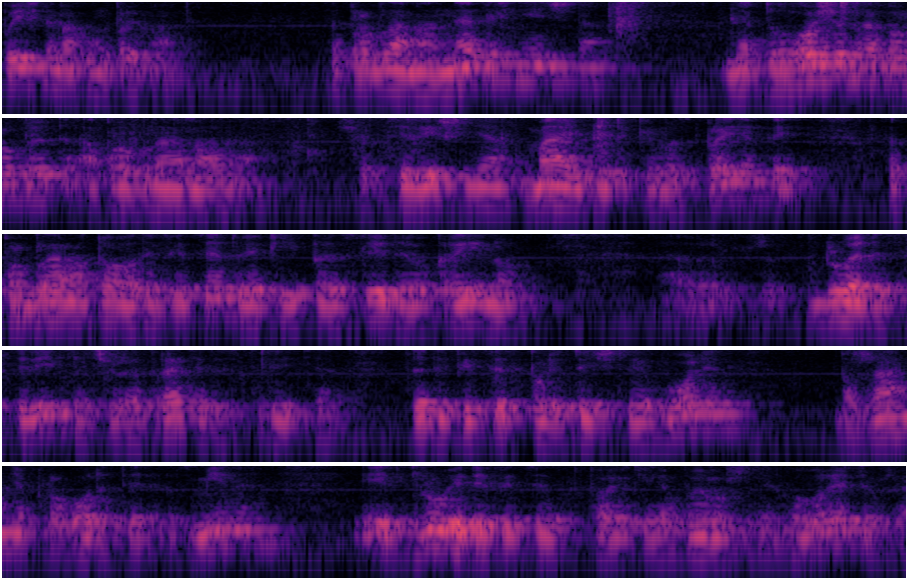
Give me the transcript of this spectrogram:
бо їх нема кому приймати. Це проблема не технічна, не того, що треба робити, а проблема, що ці рішення мають бути кимось прийняті. Це проблема того дефіциту, який переслідує Україну друге десятиліття чи вже третє десятиліття. Це дефіцит політичної волі, бажання проводити зміни. І другий дефіцит, про який я вимушений говорити вже,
